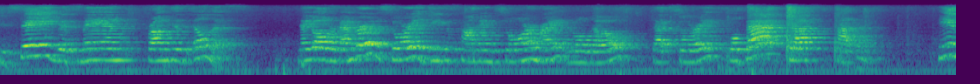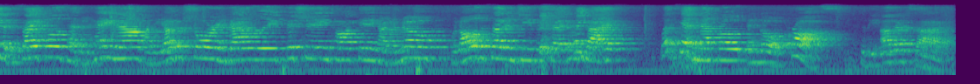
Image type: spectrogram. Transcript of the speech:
to save this man from his illness. Now, you all remember the story of Jesus calming the storm, right? You all know that story. Well, that just happened. He and the disciples had been hanging out on the other shore in Galilee, fishing, talking, I don't know, when all of a sudden Jesus said, Hey guys, let's get in that boat and go across to the other side.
